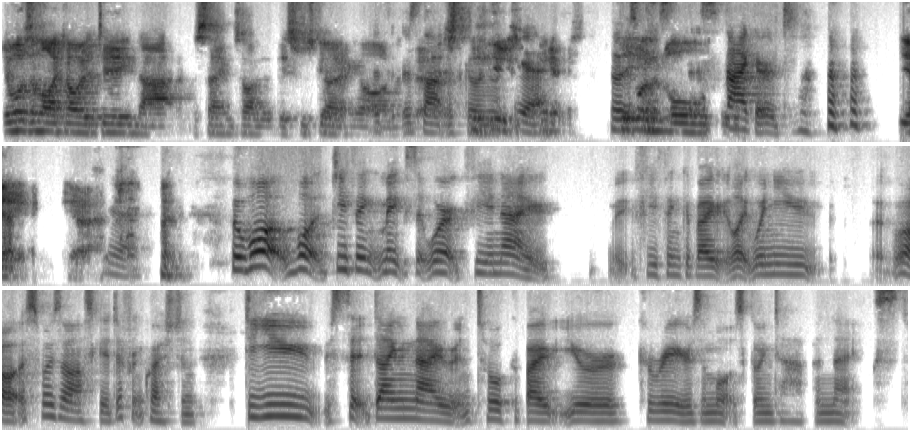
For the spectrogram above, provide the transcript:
it wasn't like I was doing that at the same time that this was going on. As- as that was going on, yeah. So It it's wasn't been all- staggered. yeah, yeah. Yeah. But what what do you think makes it work for you now? If you think about like when you, well, I suppose I'll ask you a different question. Do you sit down now and talk about your careers and what's going to happen next?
